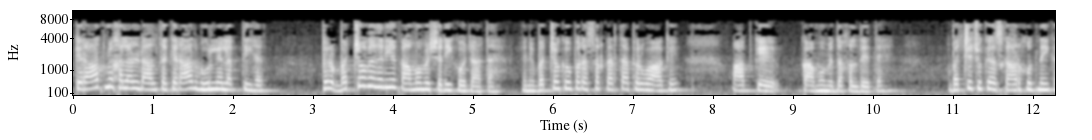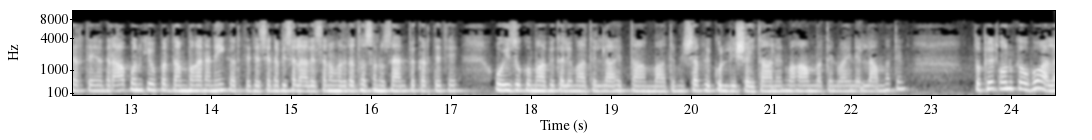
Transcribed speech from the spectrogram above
کہ رات میں خلل ڈالتا ہے، کہ رات بھولنے لگتی ہے۔ پھر بچوں کے ذریعے کاموں میں شریک ہو جاتا ہے۔ یعنی بچوں کے اوپر اثر کرتا ہے، پھر وہ آگے آپ کے کاموں میں دخل دیتے ہیں۔ بچے چونکہ اسکار خود نہیں کرتے، اگر آپ ان کے اوپر دم وغیرہ نہیں کرتے، جیسے نبی صلی اللہ علیہ وسلم حضرت حسن حسین پہ کرتے تھے وہ زکما بھی کلیمات اللہ شرک اللی شیطان اللہ تو پھر ان کو وہ اللہ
